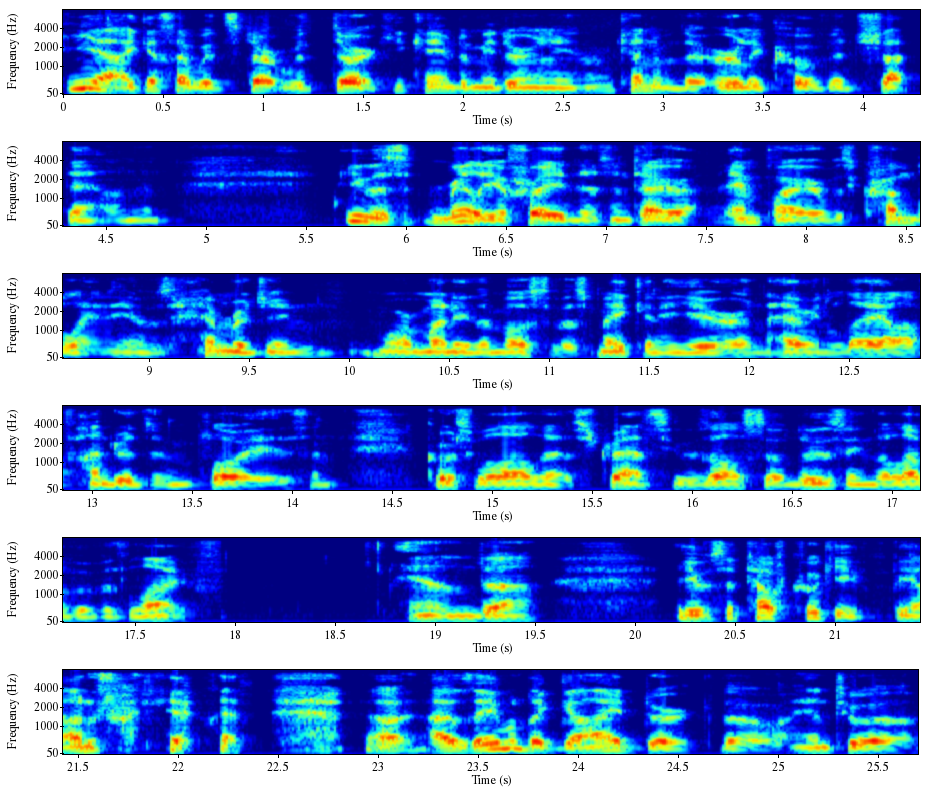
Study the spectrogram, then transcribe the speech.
yeah, I guess I would start with Dirk. He came to me during kind of the early COVID shutdown, and he was really afraid his entire empire was crumbling. He was hemorrhaging more money than most of us make in a year and having to lay off hundreds of employees. And of course, with all that stress, he was also losing the love of his life. And uh, he was a tough cookie, to be honest with you. uh, I was able to guide Dirk, though, into a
